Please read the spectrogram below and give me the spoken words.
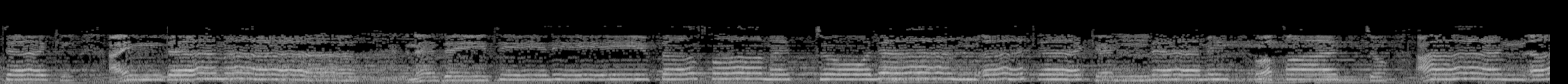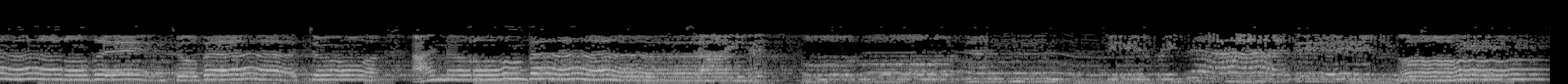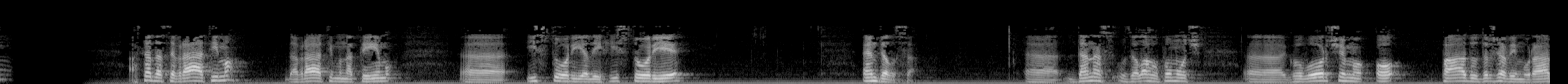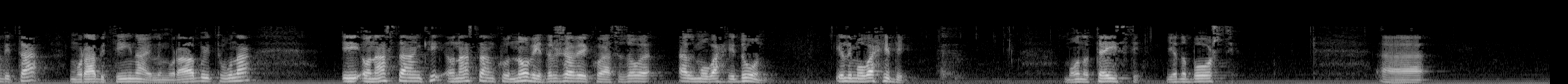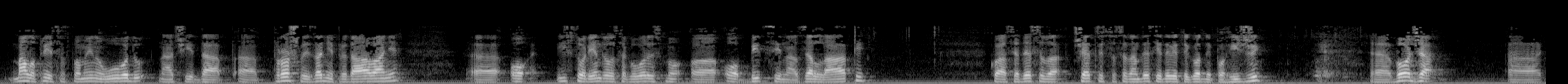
صوتك عندما ناديتني فصمت لم أتكلم وقعدت عن أرض تبات عن ربا sad da se vratimo, da vratimo na temu e, istorije ili historije Endelsa. E, danas uz Allahu pomoć e, govorit ćemo o padu države Murabita, Murabitina ili Murabituna i o, nastanki, o nastanku nove države koja se zove El Muvahidun ili Muvahidi. Monoteisti, jednobošci. E, malo prije sam spomenuo u uvodu, znači da a, prošlo je zadnje predavanje a, o istoriji Endelosa govorili smo a, o bitci na Zellati koja se desila 479. godine po Hidži. Vođa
